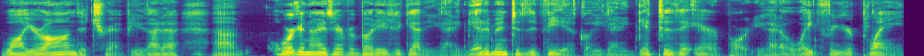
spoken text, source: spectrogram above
while you're on the trip. You got to um, organize everybody together. You got to get them into the vehicle. You got to get to the airport. You got to wait for your plane.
